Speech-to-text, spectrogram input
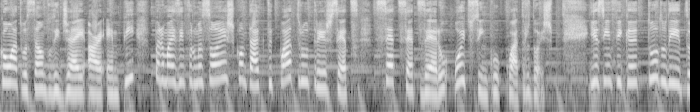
com a atuação do DJ RMP. Para mais informações, contacte 437 770 8542. E assim fica tudo dito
